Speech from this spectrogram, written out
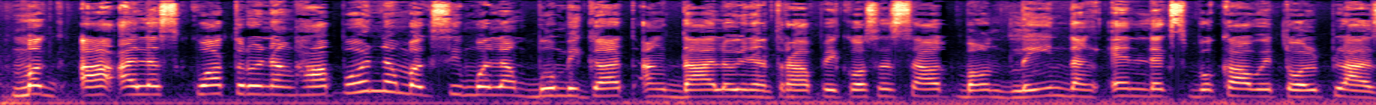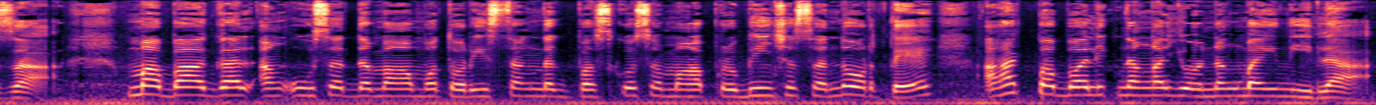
Mag-aalas 4 ng hapon na magsimulang bumigat ang daloy ng trapiko sa southbound lane ng NLEX Bocaue Toll Plaza. Mabagal ang usad ng mga motoristang nagpasko sa mga probinsya sa norte at pabalik na ngayon ng Maynila.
